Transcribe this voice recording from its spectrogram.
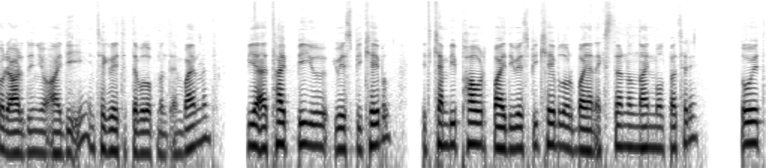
sorry Arduino IDE, Integrated Development Environment, via a Type B USB cable it can be powered by the USB cable or by an external 9 volt battery, though it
